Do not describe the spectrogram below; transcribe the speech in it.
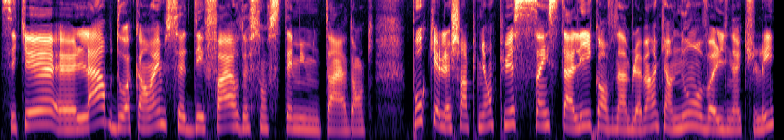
C'est que euh, l'arbre doit quand même se défaire de son système immunitaire. Donc pour que le champignon puisse s'installer convenablement quand nous on va l'inoculer,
